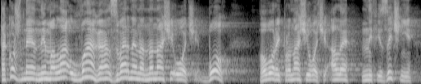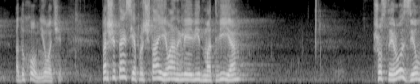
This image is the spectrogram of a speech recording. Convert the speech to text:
також не, немала увага звернена на наші очі. Бог говорить про наші очі, але не фізичні, а духовні очі. Перший текст я прочитаю Євангеліє від Матвія. Шостий розділ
